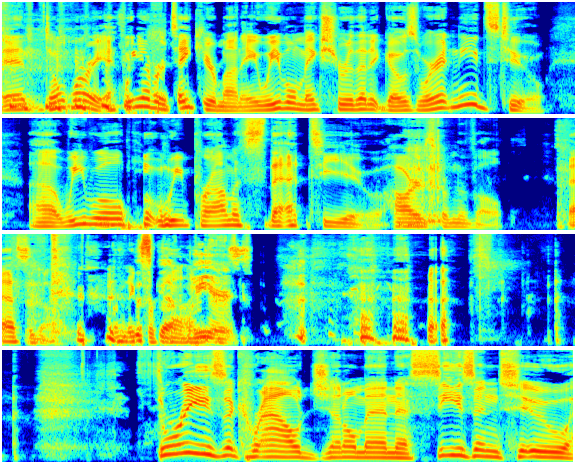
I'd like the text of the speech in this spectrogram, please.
And don't worry, if we ever take your money, we will make sure that it goes where it needs to. Uh, we will, we promise that to you. Horrors from the Vault. Pass it on. this got weird. Three's a Crowd, gentlemen. Season 2,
